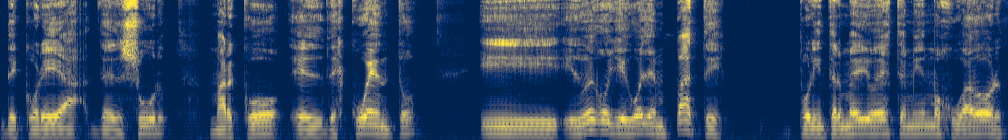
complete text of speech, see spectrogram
de Corea del Sur, marcó el descuento y luego llegó el empate por intermedio de este mismo jugador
